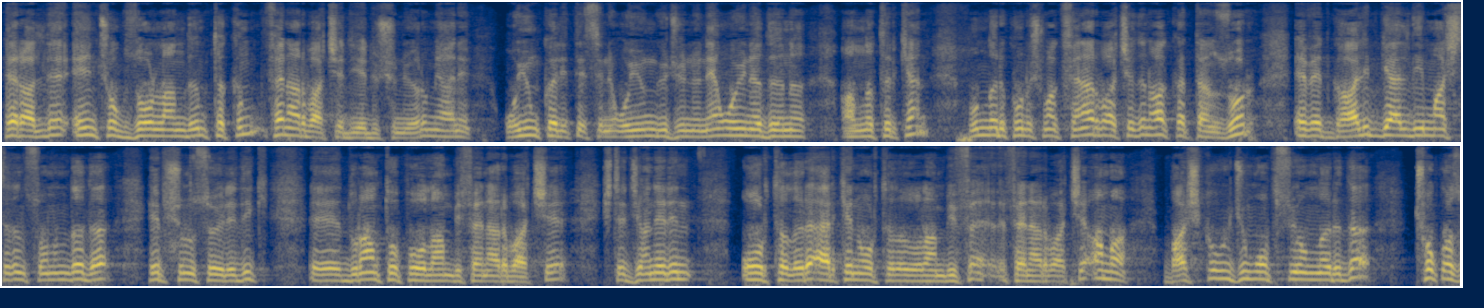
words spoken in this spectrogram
herhalde en çok zorlandığım takım Fenerbahçe diye düşünüyorum. Yani oyun kalitesini, oyun gücünü, ne oynadığını anlatırken bunları konuşmak Fenerbahçe'den hakikaten zor. Evet galip geldiği maçların sonunda da hep şunu söyledik. E, duran topu olan bir Fenerbahçe. İşte Caner'in ortaları, erken ortaları olan bir Fe- Fenerbahçe ama başka hücum opsiyonları da çok az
